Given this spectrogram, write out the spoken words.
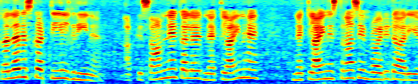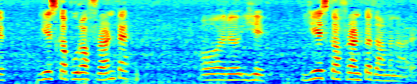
कलर इसका टील ग्रीन है। आपके सामने कलर नेकलाइन है। नेकलाइन इस तरह से एम्ब्रॉयड आ रही है। ये इसका पूरा फ्रंट है। और ये ये इसका फ्रंट का दामन आ रहा है।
